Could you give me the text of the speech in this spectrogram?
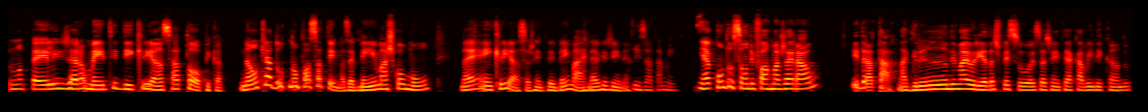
numa pele geralmente de criança atópica. Não que adulto não possa ter, mas é bem mais comum né, em criança. A gente vê bem mais, né, Virginia? Exatamente. E a condução, de forma geral, hidratar. Na grande maioria das pessoas, a gente acaba indicando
